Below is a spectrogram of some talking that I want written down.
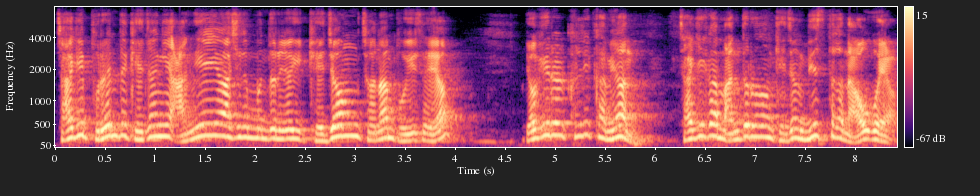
자기 브랜드 계정이 아니에요 하시는 분들은 여기 계정 전환 보이세요? 여기를 클릭하면 자기가 만들어 놓은 계정 리스트가 나오고요.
